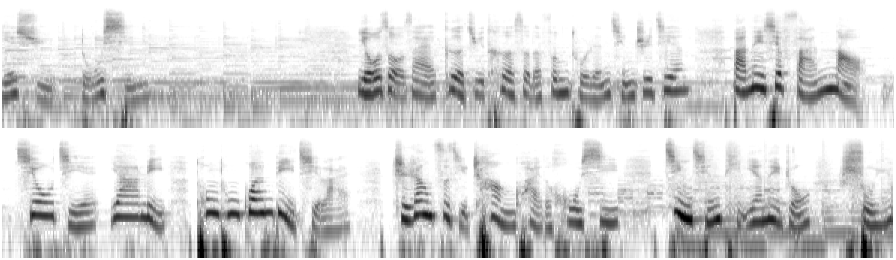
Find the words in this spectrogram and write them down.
也许独行，游走在各具特色的风土人情之间，把那些烦恼、纠结、压力通通关闭起来，只让自己畅快的呼吸，尽情体验那种属于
